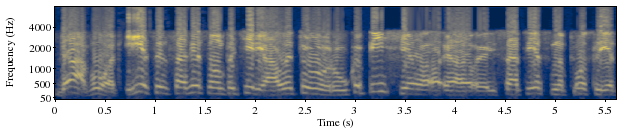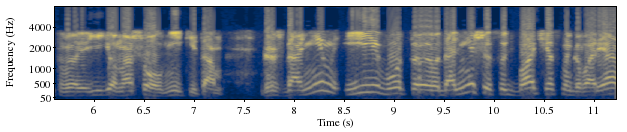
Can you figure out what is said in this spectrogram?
Да, вот. И, соответственно, он потерял эту рукопись, э, и, соответственно, после этого ее нашел некий там гражданин, и вот дальнейшая судьба, честно говоря,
